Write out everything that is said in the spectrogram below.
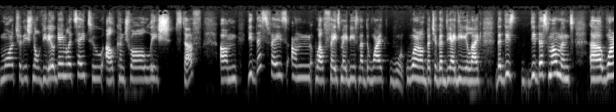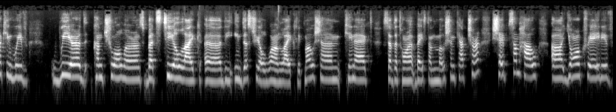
more traditional video game, let's say, to alt control leash stuff. Um, did this phase on well, phase maybe is not the right word, but you got the idea. Like that, this did this moment uh, working with weird controllers, but still like uh, the industrial one, like Leap Motion, Kinect, stuff that are based on motion capture, shaped somehow uh, your creative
